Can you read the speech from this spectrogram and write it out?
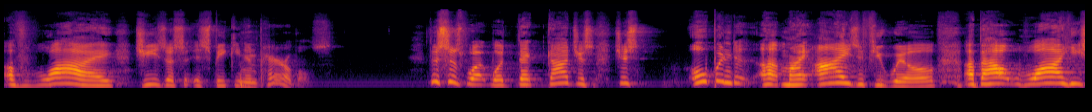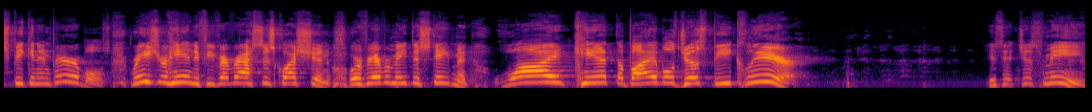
of why Jesus is speaking in parables. This is what, what that God just, just opened up my eyes, if you will, about why he's speaking in parables. Raise your hand if you've ever asked this question or if you ever made this statement. Why can't the Bible just be clear? Is it just me?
